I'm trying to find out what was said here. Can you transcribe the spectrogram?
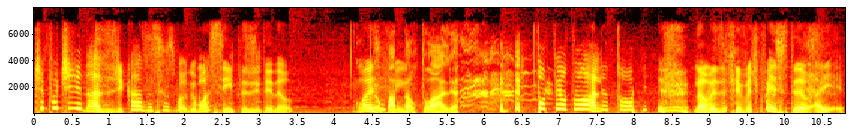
Tipo, utilidades de casa, assim, uns bagulho mó simples, entendeu? Comprei Mas, um papel toalha. papel toalha, top. Não, mas enfim, foi tipo isso, entendeu? Aí,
